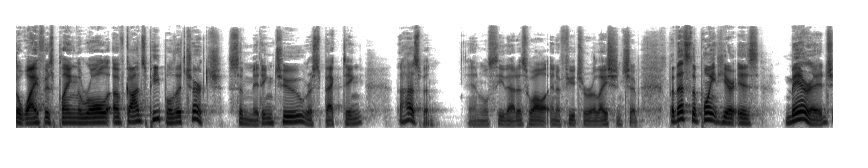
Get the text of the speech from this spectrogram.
The wife is playing the role of God's people, the church, submitting to, respecting the husband. And we'll see that as well in a future relationship. But that's the point here is marriage,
